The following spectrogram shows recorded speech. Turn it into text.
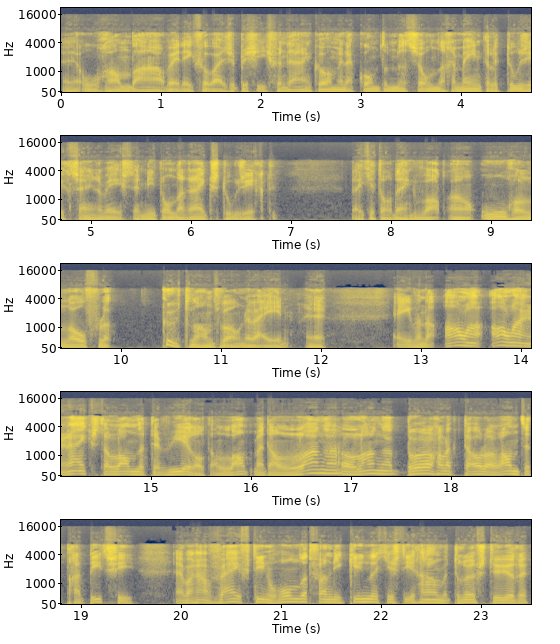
uh, Oeganda, weet ik veel waar ze precies vandaan komen. En dat komt omdat ze onder gemeentelijk toezicht zijn geweest en niet onder rijkstoezicht. Dat je toch denkt, wat een ongelooflijk kutland wonen wij in. Hè? Een van de aller, allerrijkste landen ter wereld. Een land met een lange, lange burgerlijk tolerante traditie. En we gaan 1500 van die kindertjes, die gaan we terugsturen,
